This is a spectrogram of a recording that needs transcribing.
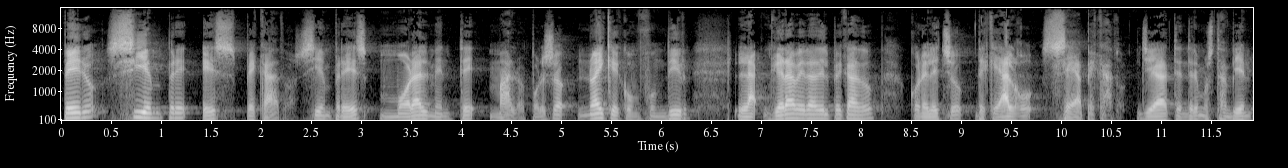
pero siempre es pecado, siempre es moralmente malo. Por eso no hay que confundir la gravedad del pecado con el hecho de que algo sea pecado. Ya tendremos también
